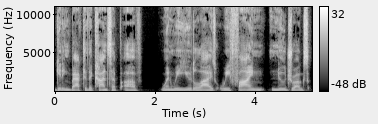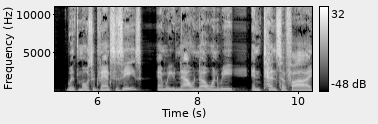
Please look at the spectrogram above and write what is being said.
getting back to the concept of when we utilize, we find new drugs with most advanced disease. And we now know when we intensify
